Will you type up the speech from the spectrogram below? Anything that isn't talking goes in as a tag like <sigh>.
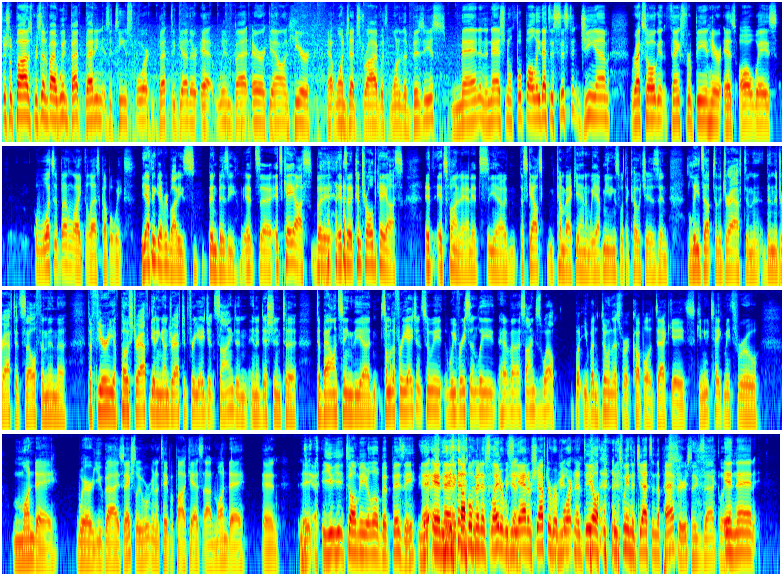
Official pod is presented by WynnBET. Betting is a team sport. Bet together at WynnBET. Eric Allen here at One Jets Drive with one of the busiest men in the National Football League. That's assistant GM Rex Hogan. Thanks for being here as always. What's it been like the last couple weeks? Yeah, I think everybody's been busy. It's uh, it's chaos, but it, it's a <laughs> controlled chaos it, it's fun, man. It's you know the scouts come back in and we have meetings with the coaches and leads up to the draft and the, then the draft itself and then the the fury of post draft getting undrafted free agents signed and in addition to to balancing the uh, some of the free agents who we we've recently have uh, signed as well. But you've been doing this for a couple of decades. Can you take me through Monday where you guys actually we're going to tape a podcast on Monday and Eh, yeah. You, you told me you're a little bit busy. Yeah. And then a couple minutes <laughs> later, we see Adam Schefter reporting a <laughs> deal between the Jets and the Packers. Exactly. And then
